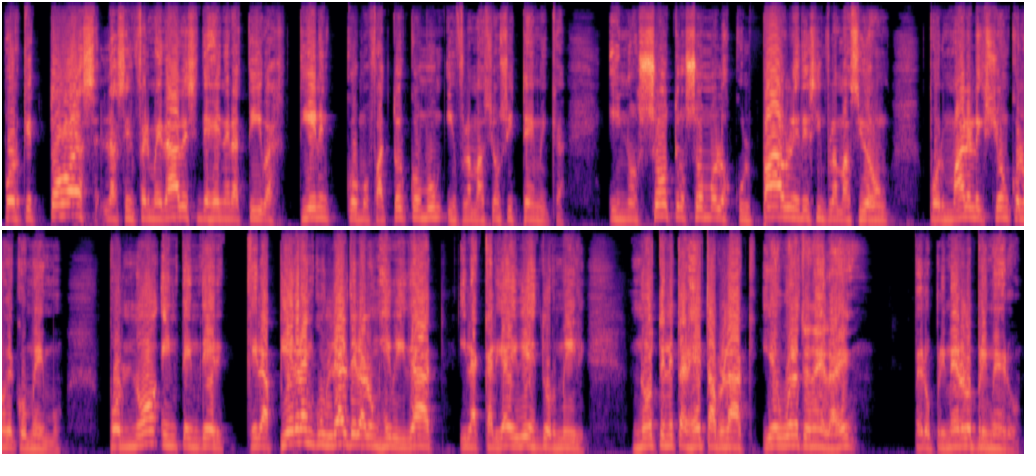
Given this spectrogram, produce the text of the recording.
Porque todas las enfermedades degenerativas tienen como factor común inflamación sistémica. Y nosotros somos los culpables de esa inflamación por mala elección con lo que comemos. Por no entender que la piedra angular de la longevidad y la calidad de vida es dormir. No tener tarjeta black. Y es bueno tenerla, ¿eh? Pero primero lo primero.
